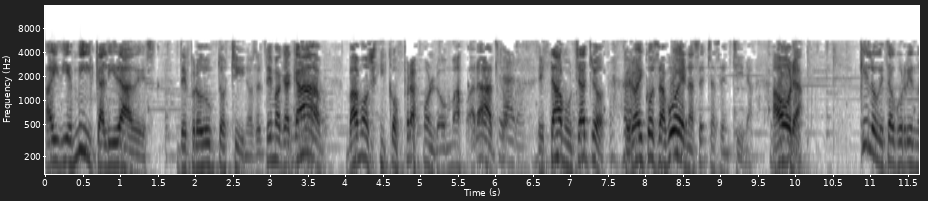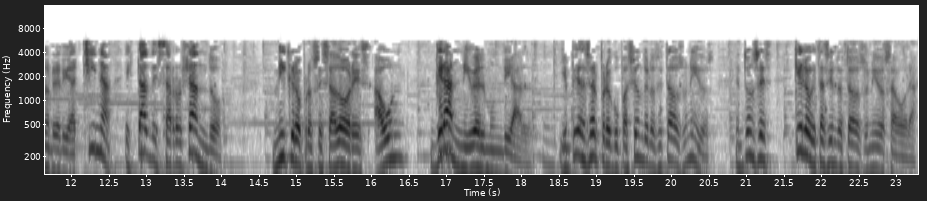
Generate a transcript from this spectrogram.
Hay 10.000 calidades de productos chinos. El tema que acá vamos y compramos lo más barato. Está, muchachos, pero hay cosas buenas hechas en China. Ahora, ¿qué es lo que está ocurriendo en realidad? China está desarrollando microprocesadores a un gran nivel mundial y empieza a ser preocupación de los Estados Unidos. Entonces, ¿qué es lo que está haciendo Estados Unidos ahora?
